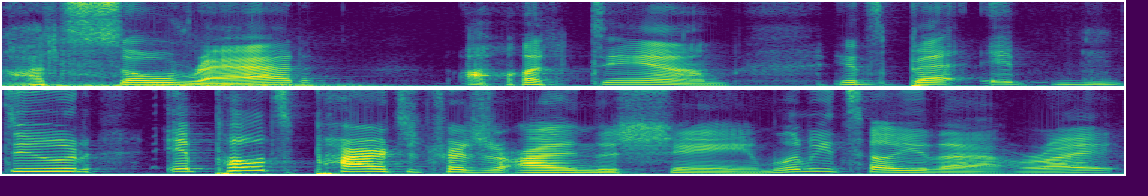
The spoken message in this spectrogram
Oh, it's so rad. Oh damn, it's bet it, dude. It puts Pirates of Treasure Island to shame. Let me tell you that, right?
